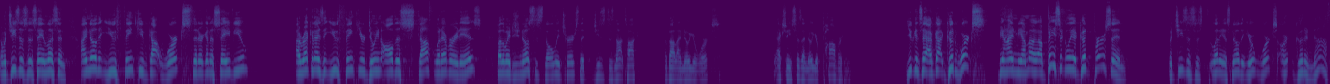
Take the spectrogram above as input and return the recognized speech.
And what Jesus is saying, listen, I know that you think you've got works that are going to save you. I recognize that you think you're doing all this stuff, whatever it is. By the way, did you notice this is the only church that Jesus does not talk about, I know your works? Actually, he says, I know your poverty. You can say, I've got good works behind me. I'm a, a basically a good person. But Jesus is letting us know that your works aren't good enough.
